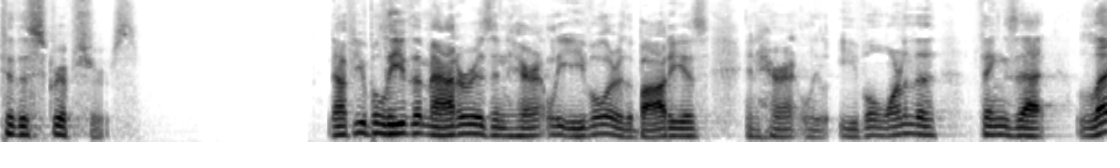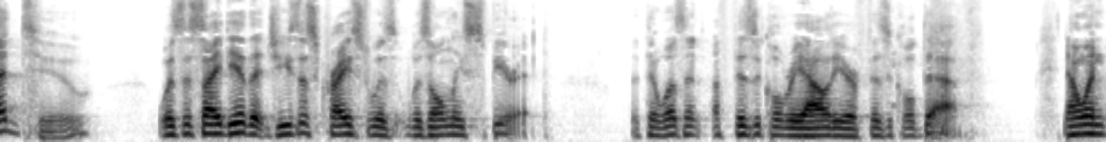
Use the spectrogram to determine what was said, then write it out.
to the scriptures. Now, if you believe that matter is inherently evil or the body is inherently evil, one of the things that led to was this idea that Jesus Christ was, was only spirit, that there wasn't a physical reality or physical death. Now, when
